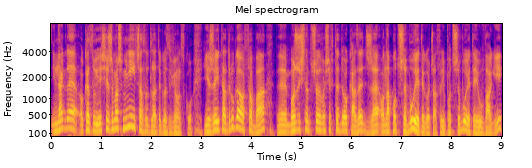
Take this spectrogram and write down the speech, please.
i nagle okazuje się, że masz mniej czasu dla tego związku. Jeżeli ta druga osoba, e, może się na przykład właśnie wtedy okazać, że ona potrzebuje tego czasu i potrzebuje tej uwagi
